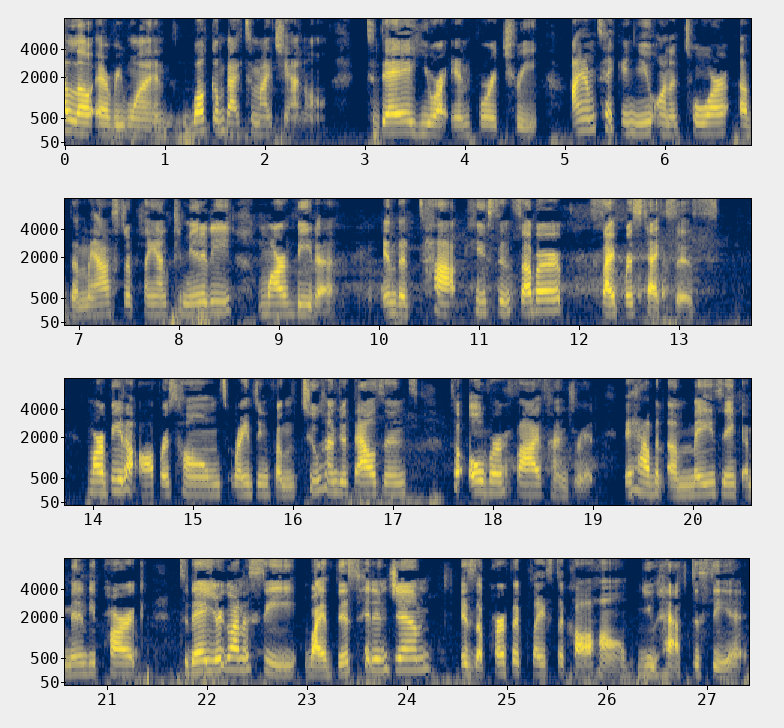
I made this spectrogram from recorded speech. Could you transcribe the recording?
Hello everyone, welcome back to my channel. Today you are in for a treat. I am taking you on a tour of the master plan community Marvida in the top Houston suburb, Cypress, Texas. Marvida offers homes ranging from 200,000 to over 500. They have an amazing amenity park. Today you're going to see why this hidden gem is a perfect place to call home. You have to see it.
